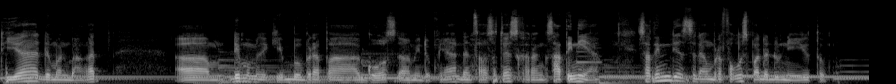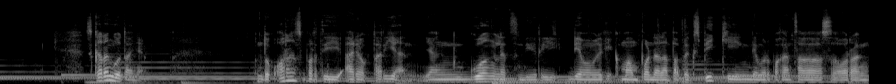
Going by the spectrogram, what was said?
Dia demen banget. Um, dia memiliki beberapa goals dalam hidupnya dan salah satunya sekarang saat ini ya, saat ini dia sedang berfokus pada dunia YouTube. Sekarang gue tanya, untuk orang seperti Ari Oktarian yang gue ngeliat sendiri dia memiliki kemampuan dalam public speaking dia merupakan salah seorang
